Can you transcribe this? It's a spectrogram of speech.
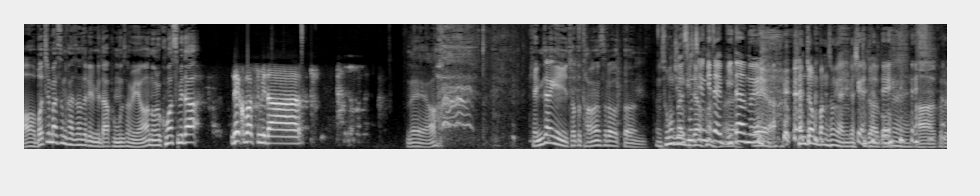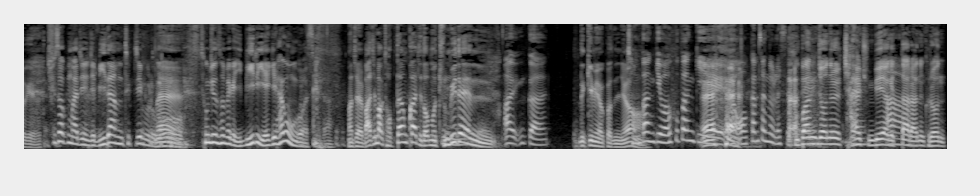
어, 멋진 말씀 감사드립니다. 박문섭 의원. 오늘 고맙습니다. 네, 고맙습니다. 네, 어. 굉장히 저도 당황스러웠던. 송지훈 기자의 미담을. 네, 선정 방송이 아닌가 싶기도 하고. 네. 아, 그러게요. 추석 맞이 이제 미담 특집으로 네. 송준 선배가 이- 미리 얘기를 하고 온 것 같습니다. 맞아요. 마지막 덕담까지 너무 준비된 아, 그러니까 느낌이었거든요. 전반기와 후반기에 네. 어, 깜짝 놀랐어요. 후반전을 잘 네. 준비해야겠다라는 그런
